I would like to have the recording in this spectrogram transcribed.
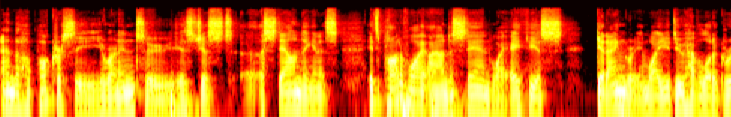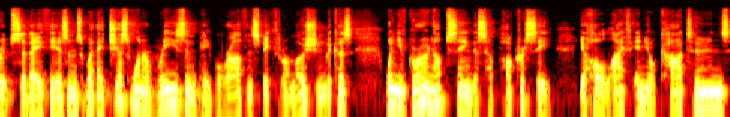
and the hypocrisy you run into is just astounding. And it's it's part of why i understand why atheists get angry and why you do have a lot of groups of atheisms where they just want to reason people rather than speak through emotion. Because when you've grown up seeing this hypocrisy your whole life in your cartoons,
